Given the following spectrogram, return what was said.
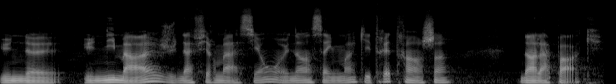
une, une image, une affirmation, un enseignement qui est très tranchant dans la Pâque.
